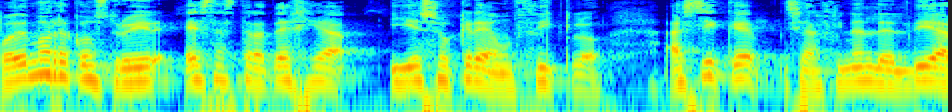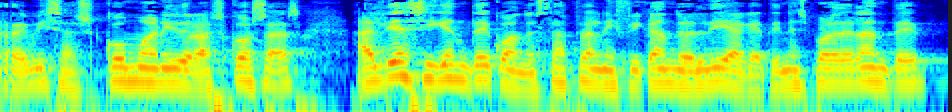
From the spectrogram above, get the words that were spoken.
Podemos reconstruir esta estrategia y eso crea un ciclo. Así que, si al final del día revisas cómo han ido las cosas, al día siguiente, cuando estás planificando el día que tienes por delante,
